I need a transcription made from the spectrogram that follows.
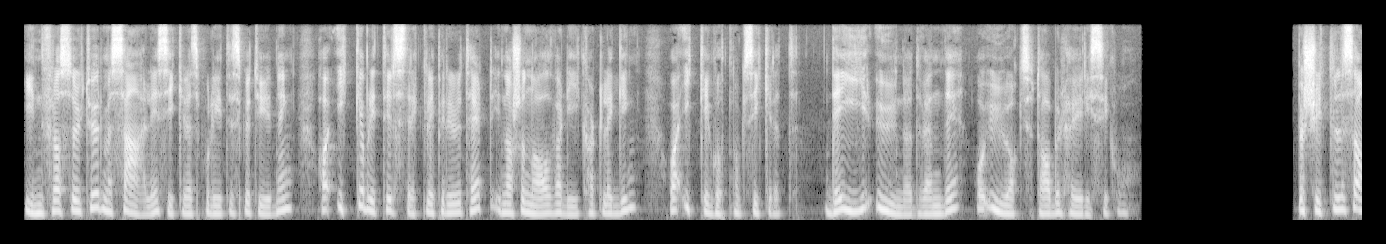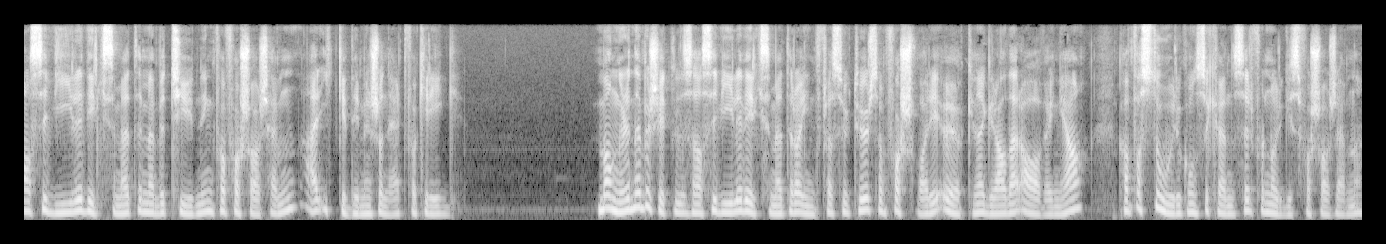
Infrastruktur med særlig sikkerhetspolitisk betydning har ikke blitt tilstrekkelig prioritert i nasjonal verdikartlegging og er ikke godt nok sikret. Det gir unødvendig og uakseptabel høy risiko. Beskyttelse av sivile virksomheter med betydning for forsvarsevnen er ikke dimensjonert for krig. Manglende beskyttelse av sivile virksomheter og infrastruktur som Forsvaret i økende grad er avhengig av, kan få store konsekvenser for Norges forsvarsevne.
